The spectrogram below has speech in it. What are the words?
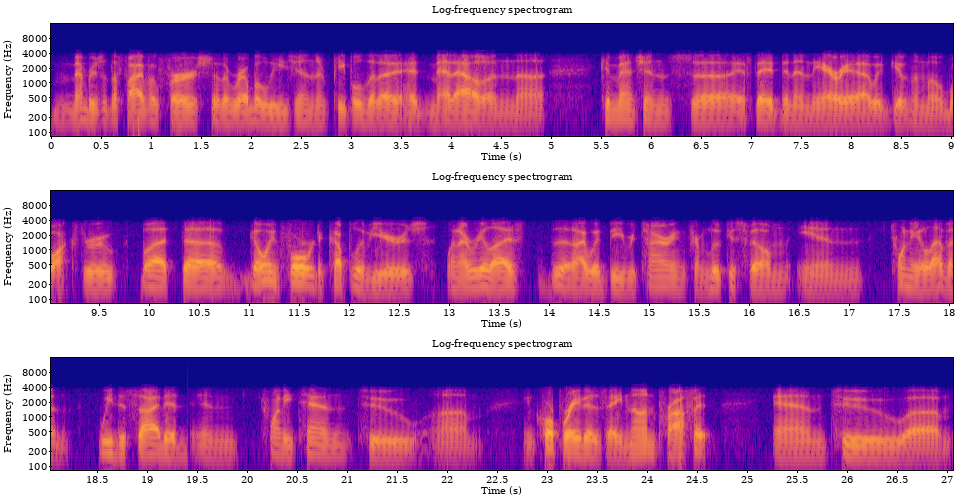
members of the 501st or the Rebel Legion and people that I had met out on uh, conventions. Uh, if they had been in the area, I would give them a walkthrough. But uh, going forward a couple of years, when I realized that I would be retiring from Lucasfilm in 2011, we decided in 2010 to um, incorporate as a nonprofit and to um,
